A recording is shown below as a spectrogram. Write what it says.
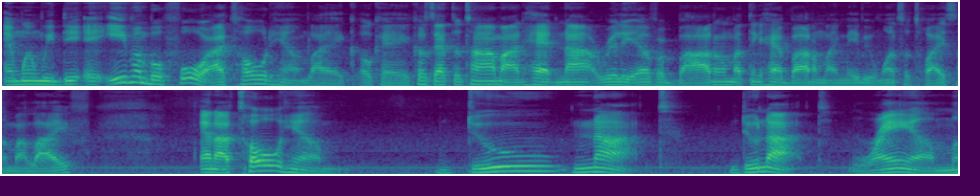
And when we did, even before, I told him, like, okay, because at the time I had not really ever bottomed. I think I had bottomed like maybe once or twice in my life. And I told him, do not, do not ram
